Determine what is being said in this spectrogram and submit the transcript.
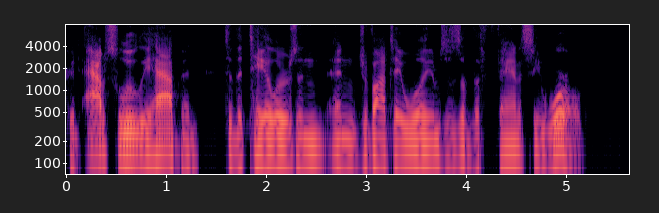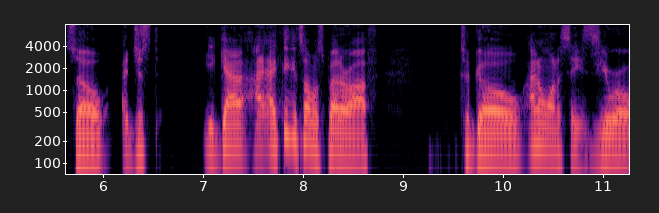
Could absolutely happen to the Taylors and, and Javonte Williamses of the fantasy world. So I just, you got, I, I think it's almost better off to go, I don't want to say zero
